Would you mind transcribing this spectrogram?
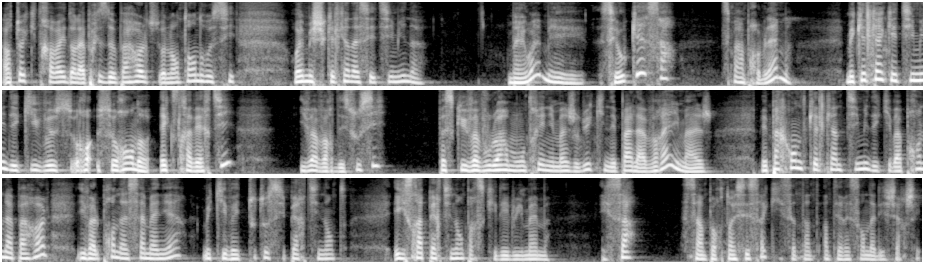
alors toi qui travailles dans la prise de parole, tu dois l'entendre aussi. Ouais, mais je suis quelqu'un d'assez timide. Mais ouais, mais c'est OK ça. C'est pas un problème. Mais quelqu'un qui est timide et qui veut se rendre extraverti, il va avoir des soucis. Parce qu'il va vouloir montrer une image de lui qui n'est pas la vraie image. Mais par contre, quelqu'un de timide et qui va prendre la parole, il va le prendre à sa manière, mais qui va être tout aussi pertinente. Et il sera pertinent parce qu'il est lui-même. Et ça, c'est important. Et c'est ça qui est intéressant d'aller chercher.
